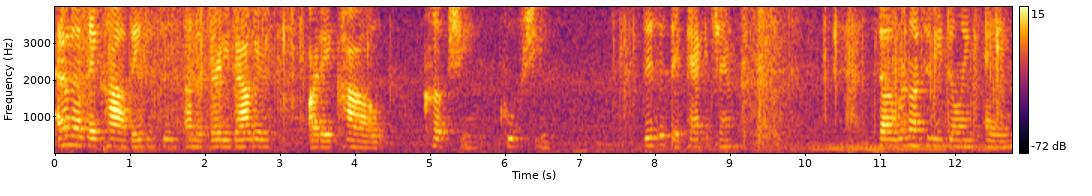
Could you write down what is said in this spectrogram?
I don't know if they call bathing suits under $30 or they call Cupshe, coopshi. This is their packaging. So we're going to be doing a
